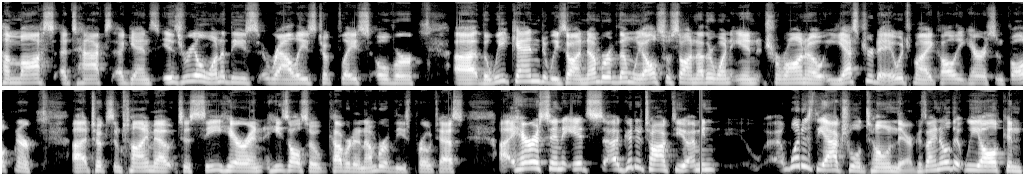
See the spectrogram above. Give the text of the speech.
Hamas attacks against Israel. One of these rallies took place over uh, the weekend. We saw a number of them. We also saw another one in Toronto yesterday, which my colleague Harrison Faulkner uh, took some time out to see here. And he's also covered a number of these protests. Uh, Harrison, it's uh, good to talk to you. I mean, what is the actual tone there? Because I know that we all can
